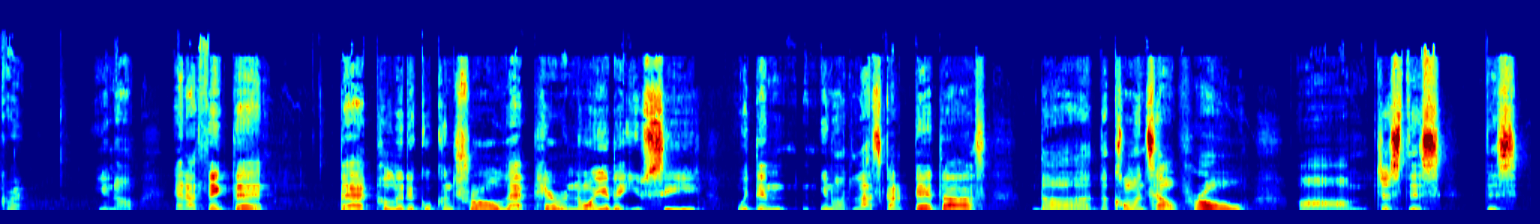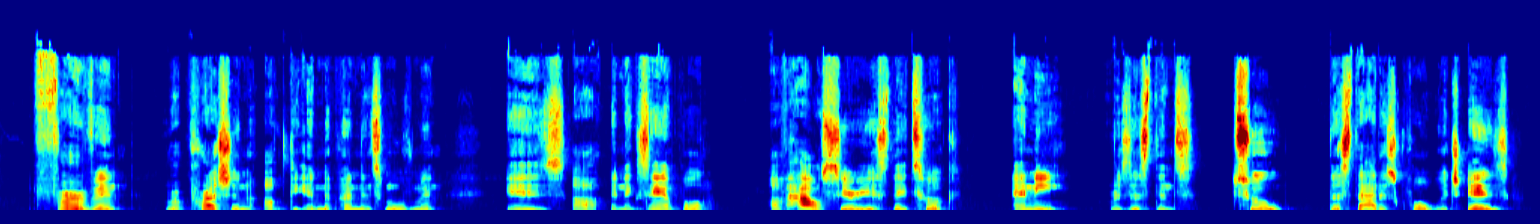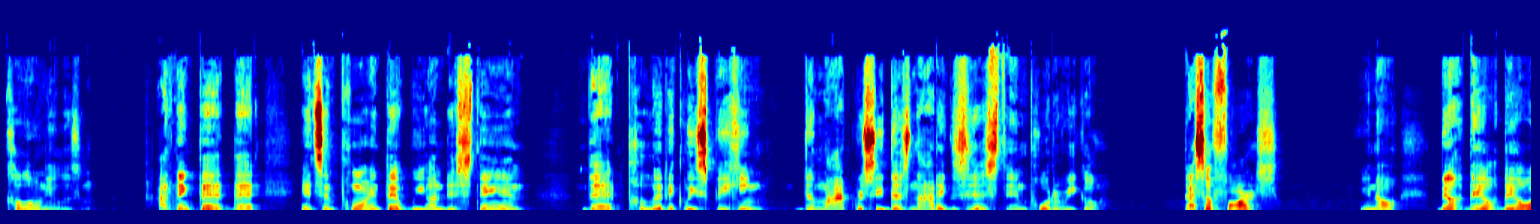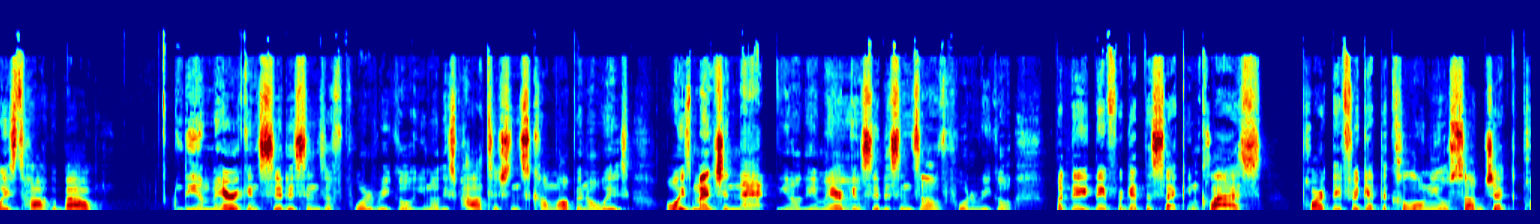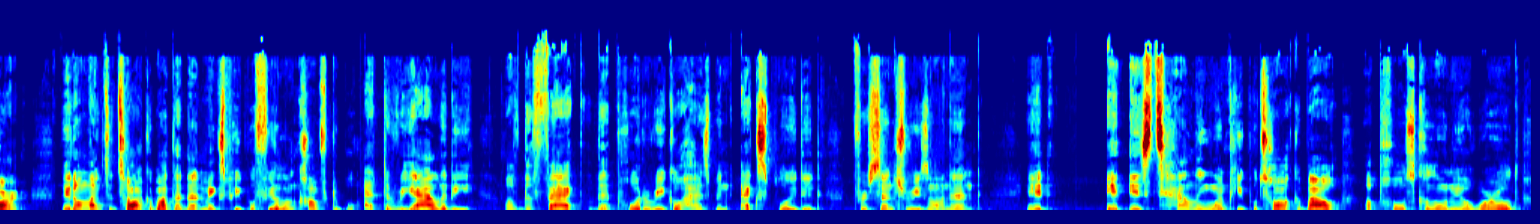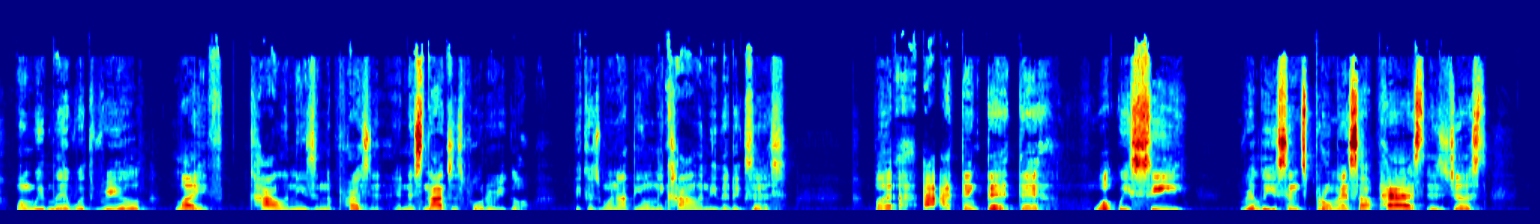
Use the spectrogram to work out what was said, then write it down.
Correct. You know, and I think that that political control, that paranoia that you see within, you know, Las Carpetas, the the COINTELPRO, um, just this this fervent repression of the independence movement is uh, an example of how serious they took any resistance to the status quo, which is colonialism. I think that that it's important that we understand that politically speaking, democracy does not exist in Puerto Rico. That's a farce. You know, they they they always talk about the American citizens of Puerto Rico. You know, these politicians come up and always always mention that, you know, the American mm. citizens of Puerto Rico. But they, they forget the second class part. They forget the colonial subject part. They don't like to talk about that. That makes people feel uncomfortable at the reality of the fact that Puerto Rico has been exploited for centuries on end. It it is telling when people talk about a post-colonial world when we live with real life colonies in the present and it's not just Puerto Rico because we're not the only colony that exists. But I, I think that that what we see really since Promesa passed is just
